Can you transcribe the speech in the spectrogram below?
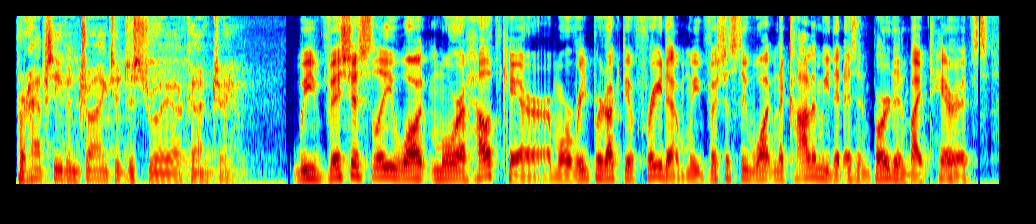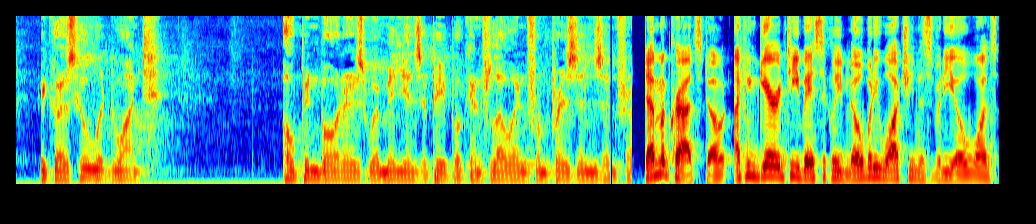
perhaps even trying to destroy our country. We viciously want more health care, more reproductive freedom. We viciously want an economy that isn't burdened by tariffs. Because who would want open borders where millions of people can flow in from prisons and from Democrats don't. I can guarantee basically nobody watching this video wants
